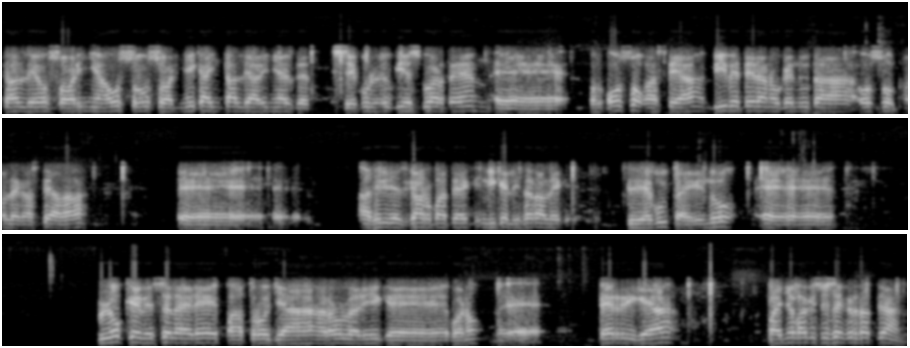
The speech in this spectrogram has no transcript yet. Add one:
talde oso harina, oso, oso hain talde harina ez dut sekul eduki esku artean, e, oso gaztea, bi beteran okenduta oso talde gaztea da, eh, adibidez gaur batek Mikel Izarralek debuta egin du, eh, bloke bezala ere patroia arrolarik, eh, bueno, eh, berri gea, baina bakizu sekretatean,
